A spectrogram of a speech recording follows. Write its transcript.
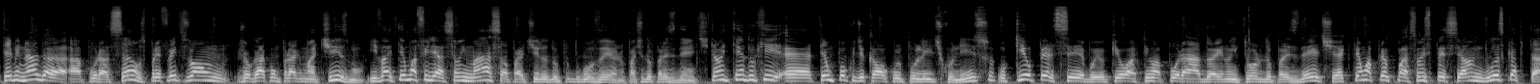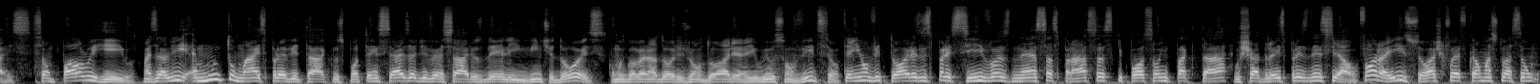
terminada a apuração, os prefeitos vão jogar com pragmatismo e vai ter uma filiação em massa ao partido do, do governo, ao partido do presidente. Então, entendo que é, tem um pouco de cálculo político nisso. O que eu percebo e o que eu tenho apurado aí no entorno do presidente é que tem uma preocupação especial em duas capitais, São Paulo e Rio. Mas ali é muito mais para evitar que os potenciais adversários dele em 2022, como os governadores João Dória e Wilson Witzel, tenham vitórias expressivas nessas praças que possam impactar o xadrez presidencial. Fora isso, eu acho que vai ficar uma situação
